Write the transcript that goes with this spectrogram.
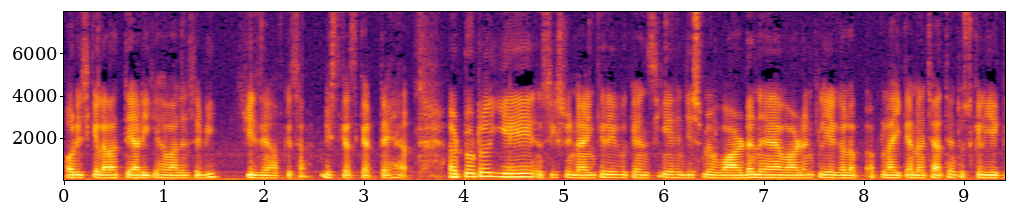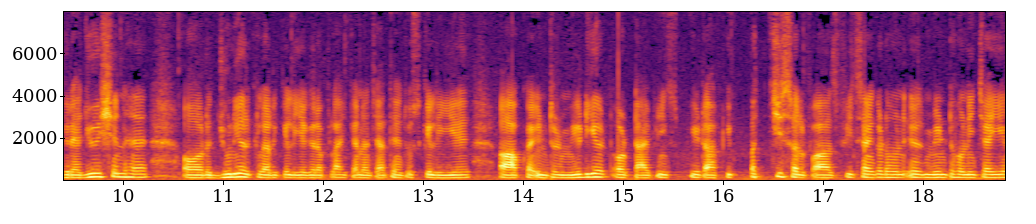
اور اس کے علاوہ تیاری کے حوالے سے بھی چیزیں آپ کے ساتھ ڈسکس کرتے ہیں۔ ٹوٹل یہ سکسٹی نائن کے ویکینسی ہیں جس میں وارڈن ہے۔ وارڈن کے لیے اگر اپلائی کرنا چاہتے ہیں تو اس کے لیے گریجویشن ہے۔ اور جونیئر کلرک کے لیے اگر اپلائی کرنا چاہتے ہیں تو اس کے لیے آپ کا انٹرمیڈیٹ اور ٹائپنگ سپیڈ آپ کی پچیس الفاظ فی سیکنڈ منٹ ہونی چاہیے۔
